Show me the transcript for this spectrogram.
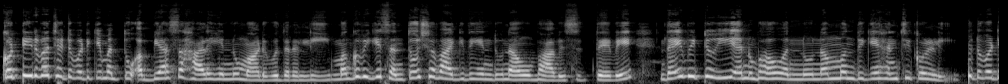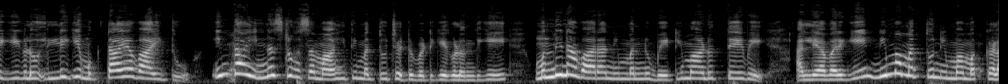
ಕೊಟ್ಟಿರುವ ಚಟುವಟಿಕೆ ಮತ್ತು ಅಭ್ಯಾಸ ಹಾಳೆಯನ್ನು ಮಾಡುವುದರಲ್ಲಿ ಮಗುವಿಗೆ ಸಂತೋಷವಾಗಿದೆ ಎಂದು ನಾವು ಭಾವಿಸುತ್ತೇವೆ. ದಯವಿಟ್ಟು ಈ ಅನುಭವವನ್ನು ನಮ್ಮೊಂದಿಗೆ ಹಂಚಿಕೊಳ್ಳಿ. ಚಟುವಟಿಕೆಗಳು ಇಲ್ಲಿಗೆ ಮುಕ್ತಾಯವಾಯಿತು. ಇಂತಹ ಇನ್ನಷ್ಟು ಹೊಸ ಮಾಹಿತಿ ಮತ್ತು ಚಟುವಟಿಕೆಗಳೊಂದಿಗೆ ಮುಂದಿನ ವಾರ ನಿಮ್ಮನ್ನು ಭೇಟಿ ಮಾಡುತ್ತೇವೆ. ಅಲ್ಲಿಯವರೆಗೆ ನಿಮ್ಮ ಮತ್ತು ನಿಮ್ಮ ಮಕ್ಕಳ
